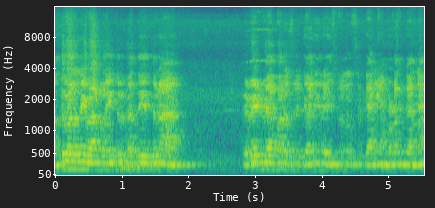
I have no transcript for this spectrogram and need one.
అందువలన ఇవాళ రైతులు పెద్ద ఎత్తున ప్రైవేట్ వ్యాపారస్తులకు కానీ రైస్ కానీ అమ్మడం కన్నా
